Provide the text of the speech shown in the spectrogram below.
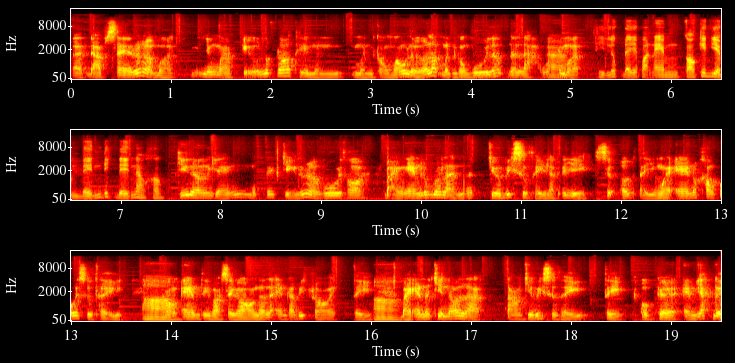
là đạp xe rất là mệt nhưng mà kiểu lúc đó thì mình mình còn máu lửa lắm mình còn vui lắm nên là không có À. mệt Thì lúc đấy bọn em có cái điểm đến đích đến nào không? chỉ đơn giản một cái chuyện rất là vui thôi bạn em lúc đó là nó chưa biết siêu thị là cái gì Siêu- ở tại vì ngoài em nó không có cái siêu thị À, còn em thì vào Sài Gòn nên là em đã biết rồi thì à. bạn em nó chỉ nói là tao chưa biết siêu thị thì ok em dắt đi.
